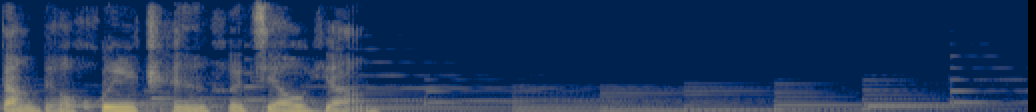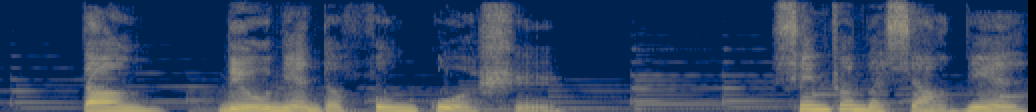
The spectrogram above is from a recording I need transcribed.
挡掉灰尘和骄阳。当流年的风过时，心中的想念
